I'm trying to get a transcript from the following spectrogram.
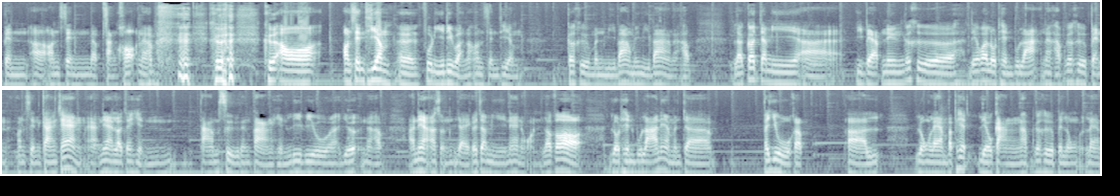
เป็นออนเซนแบบสังเคราะห์นะครับ คือคือเอาออนเซนเทียมเออพูดอย่างนี้ดีกว่านะออนเซนเทียม ก็คือมันมีบ้างไม่มีบ้างนะครับ แล้วก็จะมีออีกแบบหนึ่งก็คือเรียกว่าโรเทนบุระนะครับ ก็คือเป็นออนเซนกลางแจ้งอะเนี่ยเราจะเห็นตามสื่อต่างๆ เห็นรีวิวเยอะนะครับ อันเนี้ยส่วนใหญ่ก็จะมีแน่นอน แล้วก็โรเทนบุระเนี่ยมันจะไปอยู่กับโรงแรมประเภทเรียวกังครับ ก็คือเป็นโรงแรม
